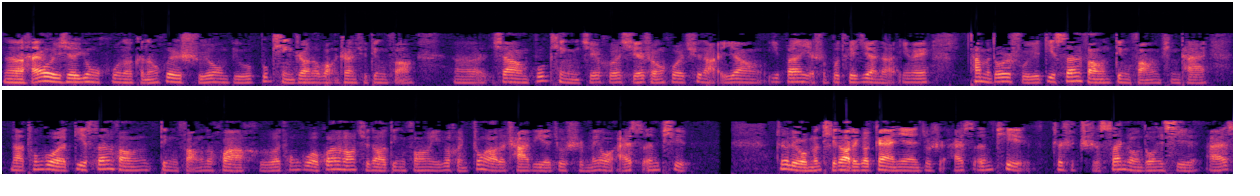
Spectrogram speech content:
那还有一些用户呢，可能会使用比如 Booking 这样的网站去订房。呃，像 Booking 结合携程或者去哪儿一样，一般也是不推荐的，因为他们都是属于第三方订房平台。那通过第三方订房的话，和通过官方渠道订房一个很重要的差别就是没有 SNP。这里我们提到的一个概念就是 SNP，这是指三种东西：S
